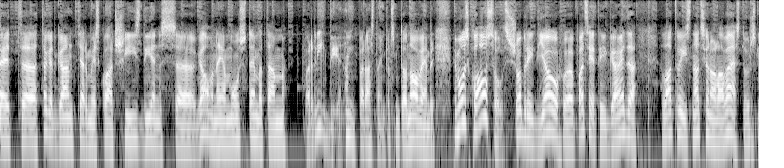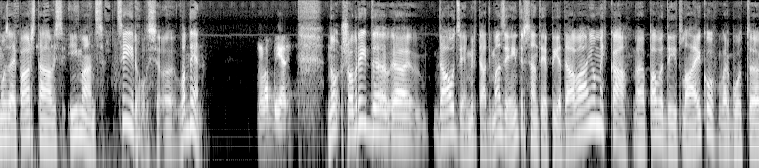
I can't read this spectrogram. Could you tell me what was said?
Bet uh, tagad gan ķeramies klāt šīs dienas uh, galvenajam mūsu tematam par rītdienu, par 18. novembri. Pie mūsu klausulis šobrīd jau uh, pacietīgi gaida Latvijas Nacionālā vēstures muzeja pārstāvis Imants Cīrulis. Uh, labdien! Labdien! Nu, šobrīd uh, daudziem ir tādi mazie interesantie piedāvājumi, kā uh, pavadīt laiku. Varbūt uh,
